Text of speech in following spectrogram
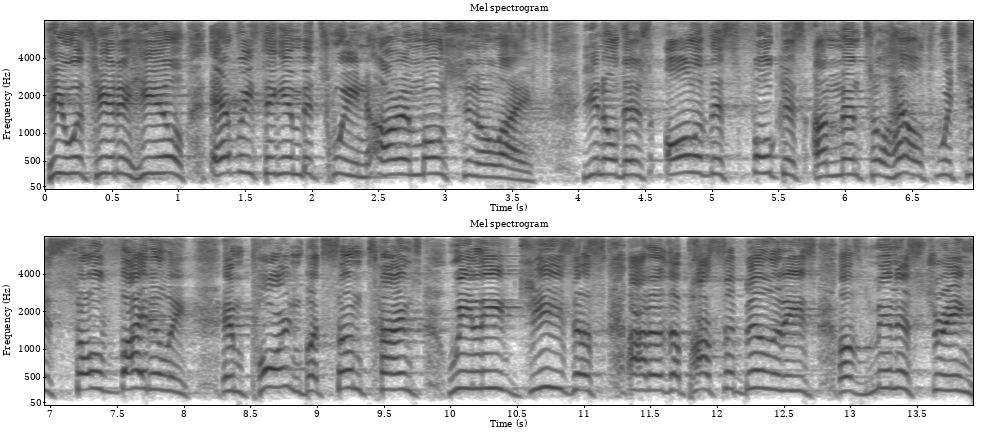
He was here to heal everything in between, our emotional life. You know, there's all of this focus on mental health, which is so vitally important, but sometimes we leave Jesus out of the possibilities of ministering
